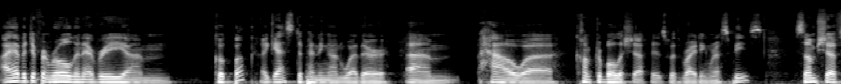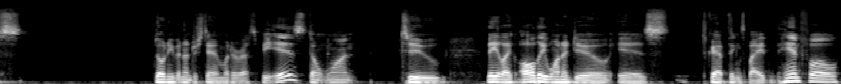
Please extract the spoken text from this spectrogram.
I have a different role in every um, cookbook, I guess, depending on whether um, how uh, comfortable a chef is with writing recipes. Some chefs don't even understand what a recipe is. Don't want to. They like all they want to do is grab things by handful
